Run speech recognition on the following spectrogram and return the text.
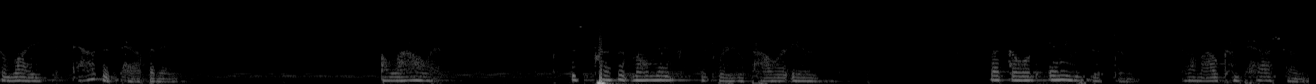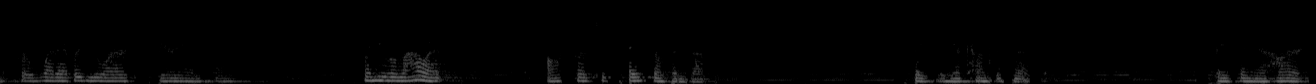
to life as it's happening Allow it. This present moment is where your power is. Let go of any resistance and allow compassion for whatever you are experiencing. When you allow it, all sorts of space opens up. Space in your consciousness, space in your heart.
